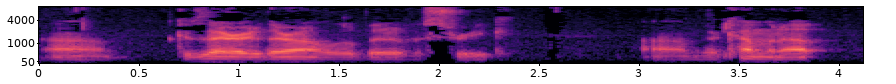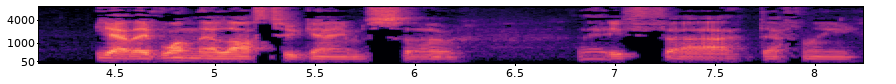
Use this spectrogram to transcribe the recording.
because they're they're on a little bit of a streak. Um, they're coming up. Yeah, they've won their last two games, so they've uh, definitely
